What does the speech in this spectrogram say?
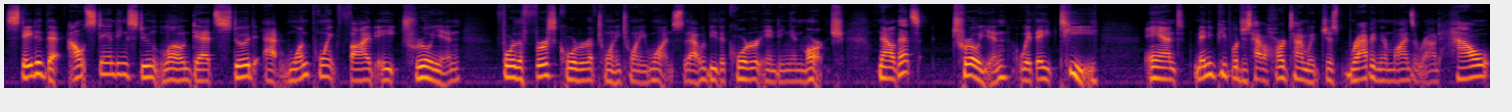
stated that outstanding student loan debt stood at 1.58 trillion for the first quarter of 2021. So that would be the quarter ending in March. Now, that's trillion with a T. And many people just have a hard time with just wrapping their minds around how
